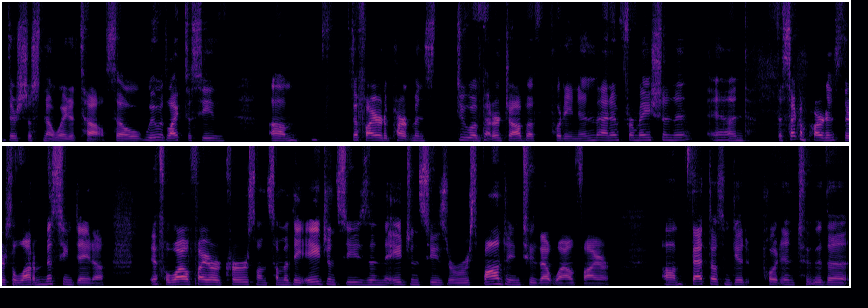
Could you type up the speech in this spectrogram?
there's just no way to tell. So we would like to see um, the fire departments do a better job of putting in that information. And the second part is there's a lot of missing data. If a wildfire occurs on some of the agencies and the agencies are responding to that wildfire, um, that doesn't get put into the,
